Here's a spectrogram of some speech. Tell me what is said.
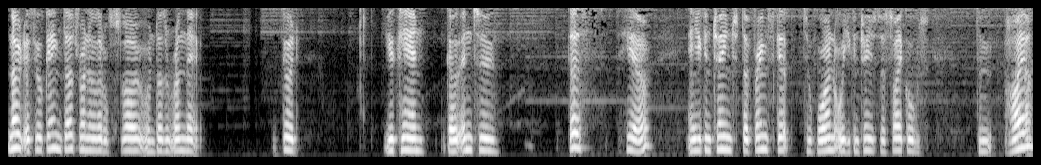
Note, if your game does run a little slow or doesn't run that good, you can go into this here and you can change the frame skip to 1 or you can change the cycles to higher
